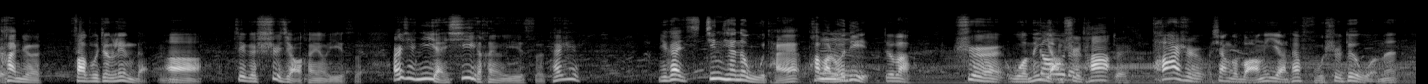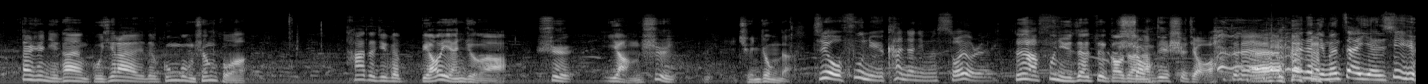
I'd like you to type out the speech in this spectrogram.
看着发布政令的啊，这个视角很有意思，而且你演戏也很有意思。他是，你看今天的舞台帕瓦罗蒂，对吧？是我们仰视他，对，他是像个王一样，他俯视对我们。但是你看古希腊的公共生活，他的这个表演者啊是仰视群众的。只有妇女看着你们所有人，对啊，妇女在最高端上。帝视角啊，对，看着你们在演戏。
